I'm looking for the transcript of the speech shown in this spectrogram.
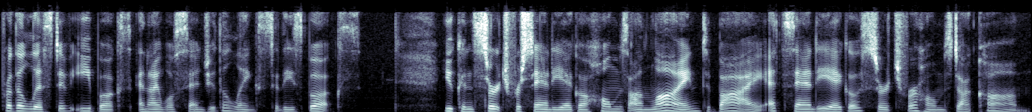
for the list of ebooks and I will send you the links to these books. You can search for San Diego homes online to buy at san diego searchforhomes.com.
